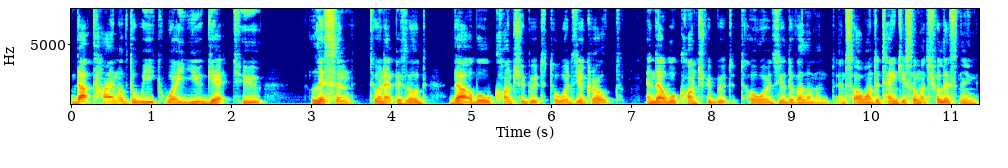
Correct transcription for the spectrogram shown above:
that time of the week where you get to listen to an episode that will contribute towards your growth and that will contribute towards your development. And so I want to thank you so much for listening.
